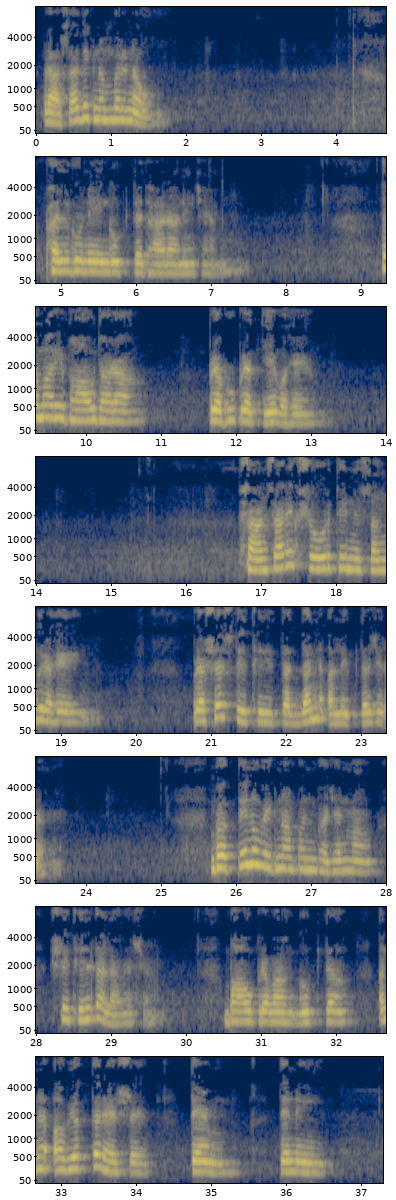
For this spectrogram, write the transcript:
પ્રાસાદિક નંબર નવ. ફલ્ગુની ગુપ્ત ધારાની જેમ. તમારી ભાવધારા પ્રભુ પ્રત્યે વહે. સાંસારિક શોરથી નિસંગ રહે. પ્રશસ્તિથી તદ્દન અલિપ્ત જ રહે. ભક્તિનું વિજ્ઞાપન ભજનમાં શિથિલતા લાવે છે. ભાવ પ્રવાહ ગુપ્ત અને અવ્યક્ત રહેશે તેમ તેની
